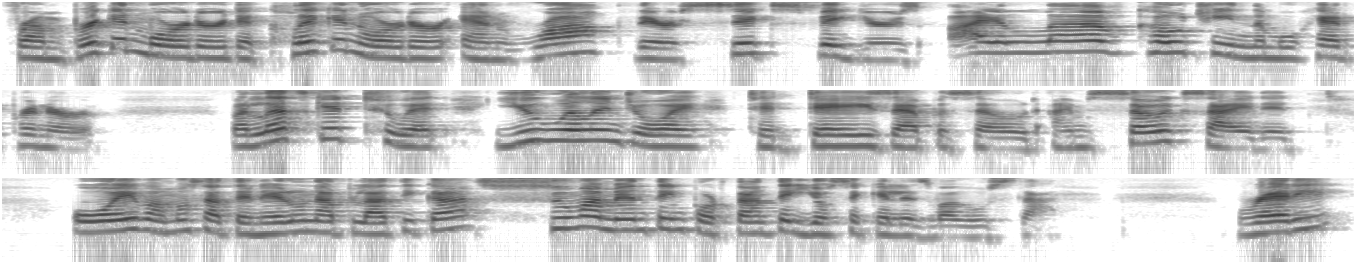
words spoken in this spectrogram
from brick and mortar to click and order and rock their six figures. I love coaching the mujerpreneur. But let's get to it. You will enjoy today's episode. I'm so excited. Hoy vamos a tener una plática sumamente importante y yo sé que les va a gustar. Ready?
